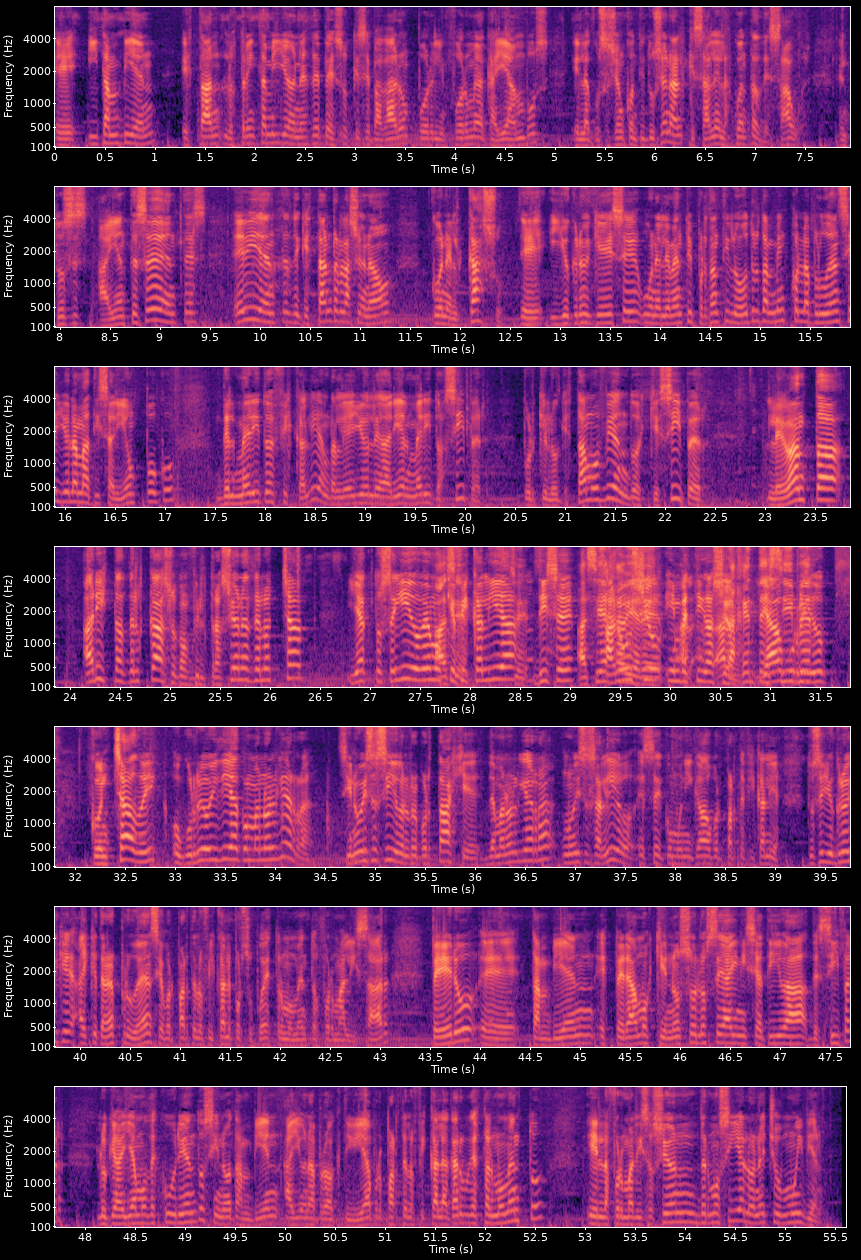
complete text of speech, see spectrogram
Eh, y también están los 30 millones de pesos que se pagaron por el informe a Cayambos en la acusación constitucional que sale en las cuentas de Sauer. Entonces hay antecedentes evidentes de que están relacionados con el caso. Eh, y yo creo que ese es un elemento importante. Y lo otro también con la prudencia yo la matizaría un poco del mérito de Fiscalía. En realidad yo le daría el mérito a CIPER. Porque lo que estamos viendo es que CIPER levanta aristas del caso con filtraciones de los chats y acto seguido vemos Así que es, Fiscalía sí. dice Así es, anuncio, Javier, eh, a- investigación. a la gente ya ha ocurrido con Chadwick, ocurrió hoy día con Manuel Guerra. Si no hubiese sido el reportaje de Manuel Guerra, no hubiese salido ese comunicado por parte de Fiscalía. Entonces yo creo que hay que tener prudencia por parte de los fiscales, por supuesto, al momento de formalizar, pero eh, también esperamos que no solo sea iniciativa de CIPER lo que vayamos descubriendo, sino también hay una proactividad por parte de los fiscales a cargo que hasta el momento en la formalización de Hermosilla lo han hecho muy bien.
